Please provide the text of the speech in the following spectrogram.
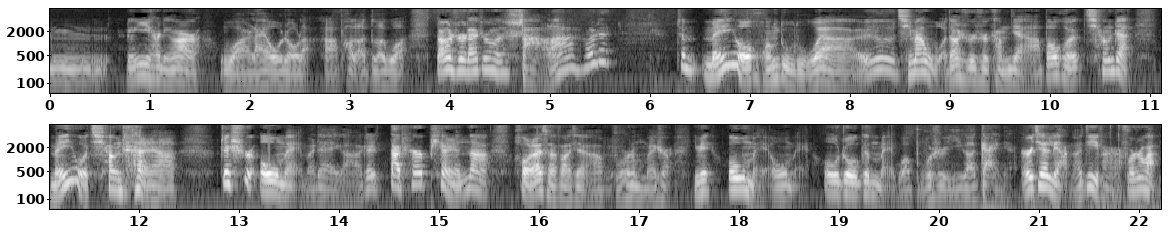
嗯，零一还是零二，我来欧洲了啊，跑到德国。当时来之后就傻了，说这这没有黄赌毒呀，就起码我当时是看不见啊，包括枪战没有枪战呀。这是欧美吗？这个这大片骗人呐！后来才发现啊，不是那么回事儿。因为欧美、欧美、欧洲跟美国不是一个概念，而且两个地方，说实话，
